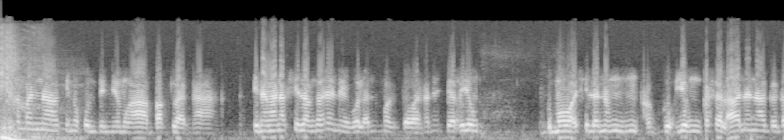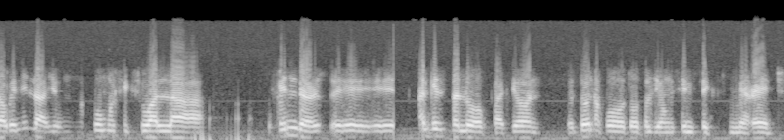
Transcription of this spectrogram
Hindi naman na kinukundin yung mga bakla na pinanganak silang ganun eh, wala namang magawa na. Pero yung gumawa sila ng yung kasalanan na gagawin nila, yung homosexual uh, offenders, eh, against the law God yun. Doon ako total yung same-sex marriage.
